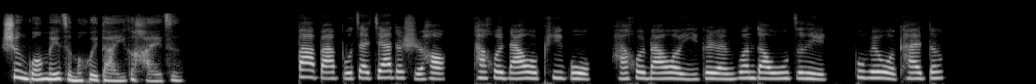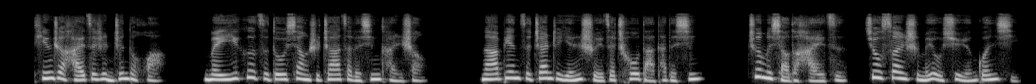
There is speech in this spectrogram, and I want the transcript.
盛广美怎么会打一个孩子？爸爸不在家的时候，他会打我屁股，还会把我一个人关到屋子里，不给我开灯。听着孩子认真的话。每一个字都像是扎在了心坎上，拿鞭子沾着盐水在抽打他的心。这么小的孩子，就算是没有血缘关系，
